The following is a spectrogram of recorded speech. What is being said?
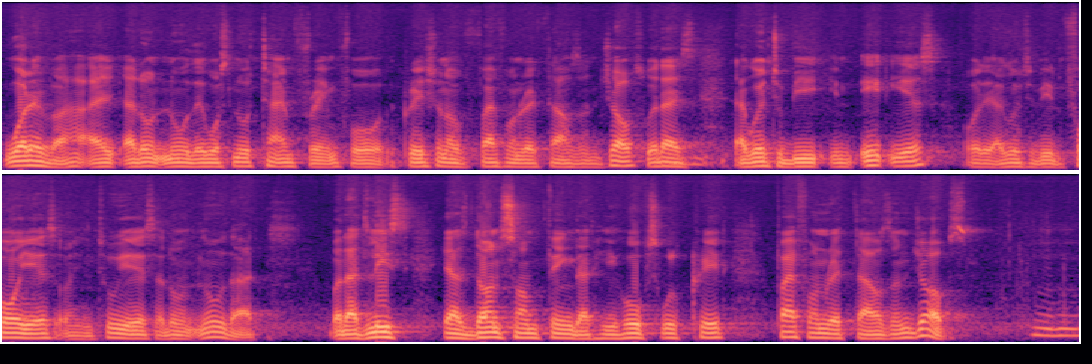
whatever, I, I, don't know, there was no time frame for the creation of 500,000 jobs, whether it's, they're going to be in eight years or they are going to be in four years or in two years, I don't know that. But at least he has done something that he hopes will create 500,000 jobs. Mm -hmm.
